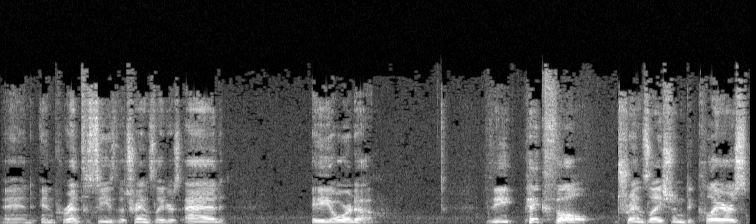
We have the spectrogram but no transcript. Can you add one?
And in parentheses, the translators add, aorta. The Pickthall translation declares,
